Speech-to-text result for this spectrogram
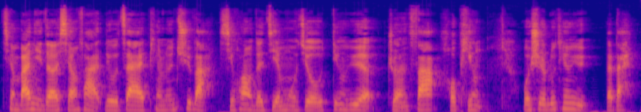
请把你的想法留在评论区吧。喜欢我的节目就订阅、转发、好评。我是陆听雨，拜拜。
